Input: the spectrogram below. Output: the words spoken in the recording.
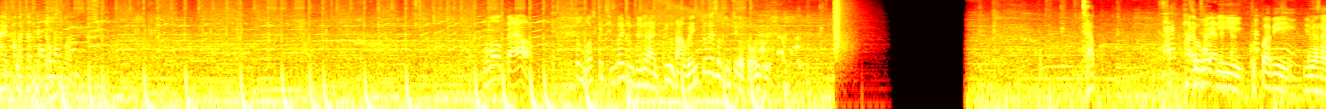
가까이 가봤자 될 게 없을 것 같아. 뭐 먹을까요? 좀 멋있게 짐벌 좀 들고 다니. 그리고 나 왼쪽에서 좀 찍어줘 얼굴. 잡 발음 잘해야 소고기 된다. 국밥이 유명해.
